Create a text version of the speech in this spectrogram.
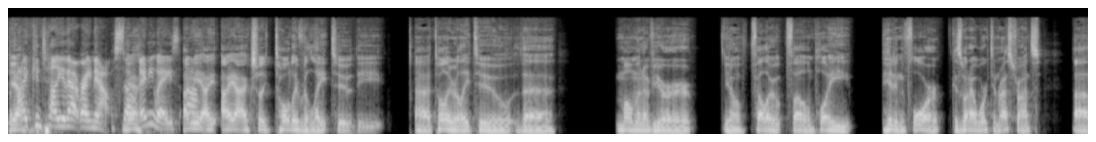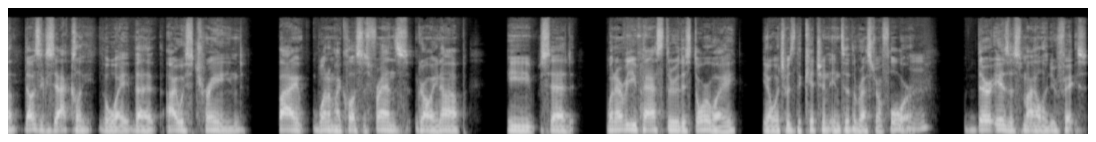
Yeah. I can tell you that right now. So, Yeah. anyways, I mean, um, I, I actually totally relate to the uh, totally relate to the moment of your you know fellow fellow employee hitting the floor because when I worked in restaurants, uh, that was exactly the way that I was trained by one of my closest friends growing up. He said, "Whenever you pass through this doorway, you know, which was the kitchen into the restaurant floor, mhm. there is a smile on your face.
